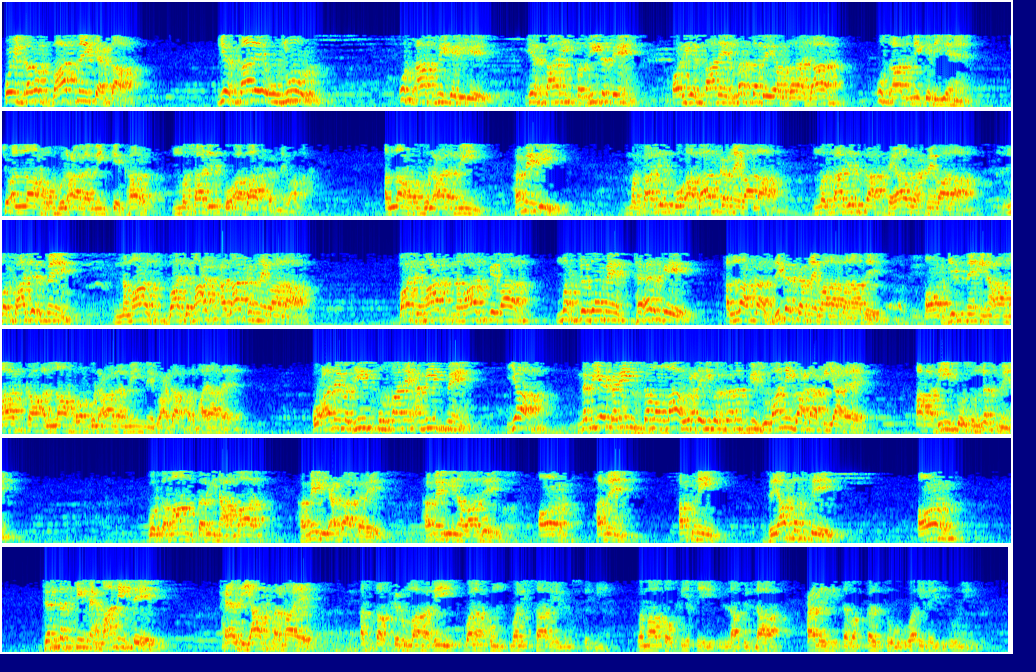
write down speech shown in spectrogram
کوئی لغب بات نہیں کہتا۔ یہ سارے اجور اس آدمی کے لیے، یہ ساری فضیلتیں اور یہ سارے مرتبے اور دراجات اس آدمی کے لیے ہیں جو اللہ رب العالمین کے گھر مساجد کو آباد کرنے والا ہے۔ اللہ رب العالمین ہمیں بھی مساجد کو آباد کرنے والا، مساجد کا خیال رکھنے والا، مساجد میں نماز با جماعت ادا کرنے والا، با جماعت نماز کے بعد مسجدوں میں ٹھہر کے اللہ کا ذکر کرنے والا بنا دے۔ اور جتنے انعامات کا اللہ رب العالمین نے وعدہ فرمایا ہے۔ قرآن مجید فرقان حمید میں یا نبی کریم صلی اللہ علیہ وسلم کی زبانی وعدہ کیا ہے۔ احادیث و سنت میں وہ تمام تر انعامات ہمیں بھی عطا کرے، ہمیں بھی نوازے اور ہمیں اپنی ضیافت سے اور جنت کی مہمانی سے فیضیاب فرمائے استغفر اللہ علی ولکم ولسائر المسلمین وما توفیقی اللہ بلّہ علیہ توکلت تو و الیہ انیب.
